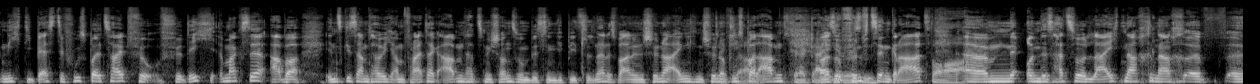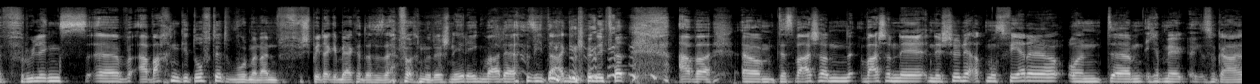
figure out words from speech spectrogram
nicht die beste Fußballzeit für, für dich, Maxe, aber insgesamt habe ich am Freitagabend hat's mich schon so ein bisschen gebitzelt. Ne? Das war ein schöner, eigentlich ein schöner Fußballabend. Wär geil War so gewesen. 15 Grad. Ähm, und es hat so leicht nach, nach äh, Frühlingserwachen äh, geduftet, wo man dann später gemerkt hat, dass es einfach nur der Schneeregen war, der sich da angekündigt hat. Aber ähm, das war schon, war schon eine, eine schöne Atmosphäre und ähm, ich habe mir sogar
